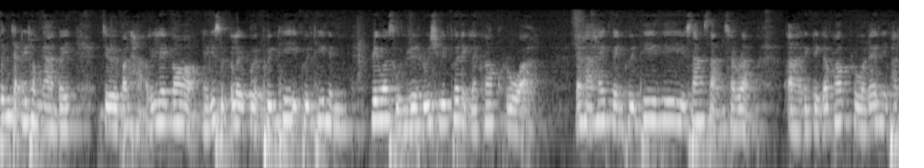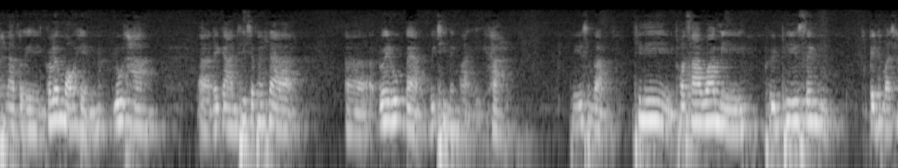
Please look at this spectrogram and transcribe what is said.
ซึ่งจากที่ทำงานไป เจอปัญหาเรื่อยๆก็ในที่สุดก็เลยเปิดพื้นที่อีกพื้นที่หนึ่งเรียกว่าศูนย์เรียนรู้ชีวิตเพื่อเด็กและครอบครัวนะคะให้เป็นพื้นที่ที่สร้างสรรค์สำหรับเด็กๆ และครอบครัวได้มีพัฒนาตัวเอง ก็เริ่มมองเห็นรูทางในการที่จะพัฒนาด้วยรูปแบบวิธีใหม่ๆค่ะนี้สำหรับที่นี่พอทราบว่ามีพื้นที่ซึ่งเป็นธรรมช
